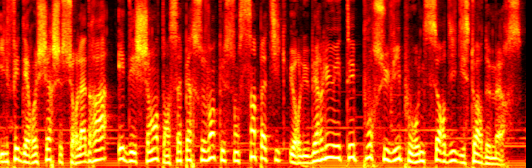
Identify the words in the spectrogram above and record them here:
il fait des recherches sur l'Adra et déchante en s'apercevant que son sympathique hurluberlu était poursuivi pour une sordide histoire de mœurs.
